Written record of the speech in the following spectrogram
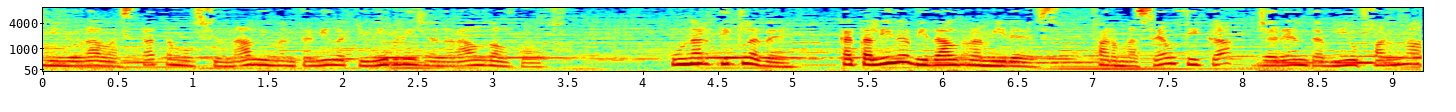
millorar l'estat emocional i mantenir l'equilibri general del cos. Un article de Catalina Vidal Ramírez, farmacèutica, gerent de Biofarma,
